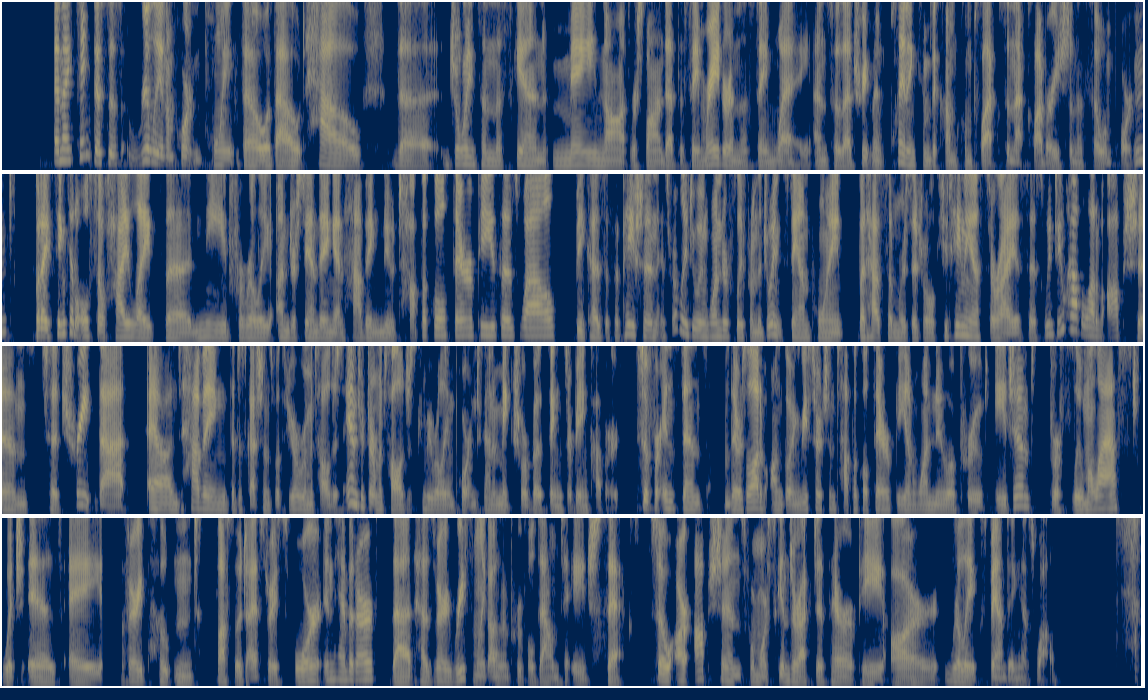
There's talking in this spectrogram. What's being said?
And I think this is really an important point, though, about how the joints and the skin may not respond at the same rate or in the same way. And so that treatment planning can become complex, and that collaboration is so important. But I think it also highlights the need for really understanding and having new topical therapies as well. Because if a patient is really doing wonderfully from the joint standpoint, but has some residual cutaneous psoriasis, we do have a lot of options to treat that and having the discussions with your rheumatologist and your dermatologist can be really important to kind of make sure both things are being covered. So, for instance, there's a lot of ongoing research in topical therapy, and one new approved agent, roflumilast, which is a very potent phosphodiesterase 4 inhibitor that has very recently gotten approval down to age six. So our options for more skin directed therapy are really expanding as well.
